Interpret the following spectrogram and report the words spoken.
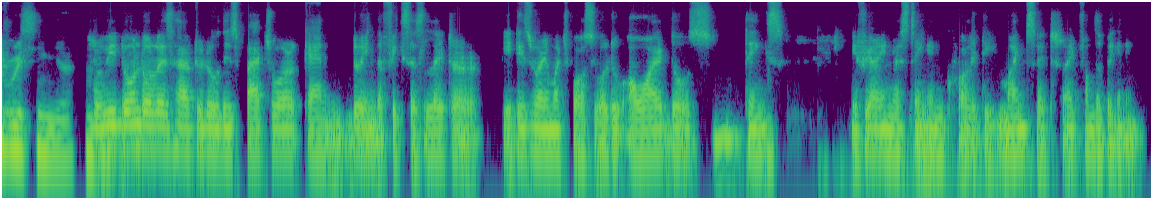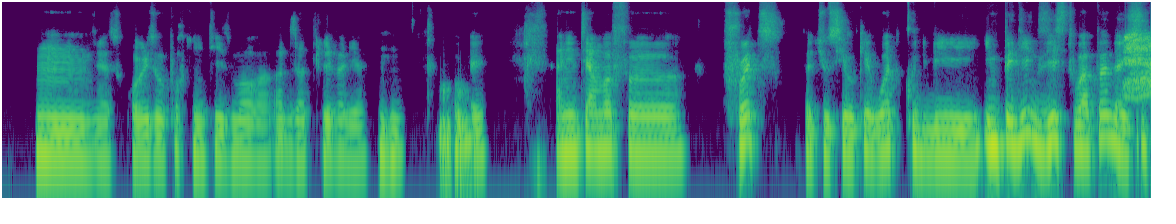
everything. Yeah. so we don't always have to do this patchwork and doing the fixes later. It is very much possible to avoid those things if you are investing in quality mindset right from the beginning. Mm, yes, quality opportunities more at that level. Yeah. Mhm. Mhm. Okay. And in terms of uh, threats that you see, okay, what could be impeding this to happen? I think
